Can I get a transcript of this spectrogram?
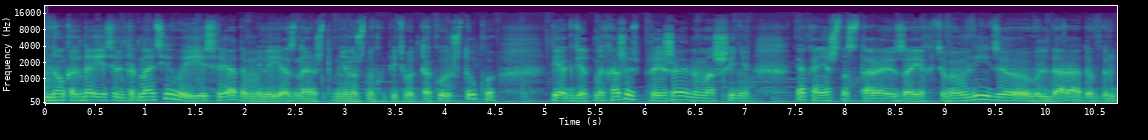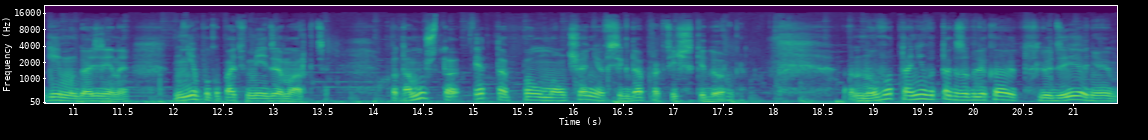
Но когда есть альтернатива и есть рядом, или я знаю, что мне нужно купить вот такую штуку, я где-то нахожусь, проезжаю на машине, я, конечно, стараюсь заехать в МВидео, в Эльдорадо, в другие магазины, не покупать в медиамаркте. Потому что это по умолчанию всегда практически дорого. Ну вот они вот так завлекают людей, они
